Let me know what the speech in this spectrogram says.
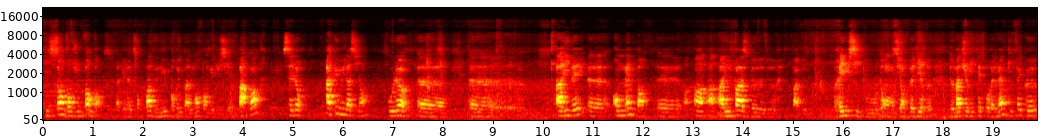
qui sont dans une tendance, c'est-à-dire elles ne sont pas venues brutalement tomber du ciel. Par contre, c'est leur accumulation ou leur euh, arrivée en même temps à, une phase de de réussite, ou si on peut dire de, maturité pour elle-même, qui fait que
